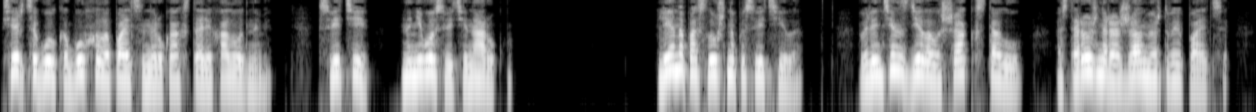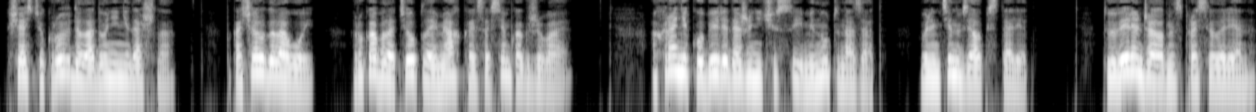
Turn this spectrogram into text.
Сердце гулко бухало, пальцы на руках стали холодными. «Свети, на него свети, на руку». Лена послушно посветила. Валентин сделал шаг к столу, осторожно разжал мертвые пальцы. К счастью, кровь до ладони не дошла. Покачал головой, Рука была теплая, мягкая, совсем как живая. Охранника убили даже не часы, минуты назад. Валентин взял пистолет. «Ты уверен?» — жалобно спросила Лена.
